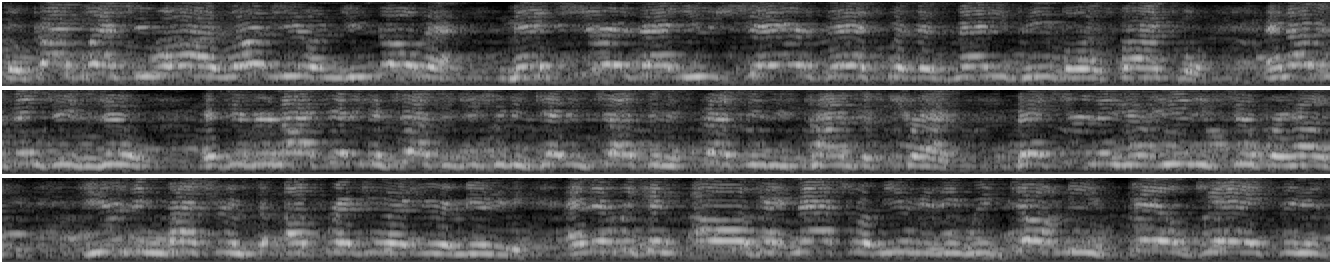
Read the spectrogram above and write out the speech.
So God bless you all. I love you, and you know that. Make sure that you share this with as many people as possible. And other things you need to do is if you're not getting adjusted, you should be getting adjusted, especially in these times of stress. Make sure that you're eating super healthy, using mushrooms to upregulate your immunity. And then we can all get natural immunity. We don't need Bill Gates and his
